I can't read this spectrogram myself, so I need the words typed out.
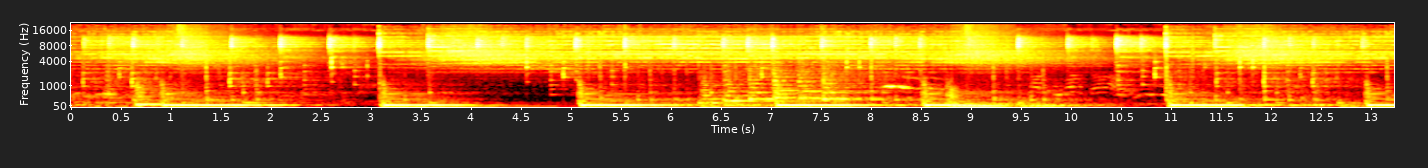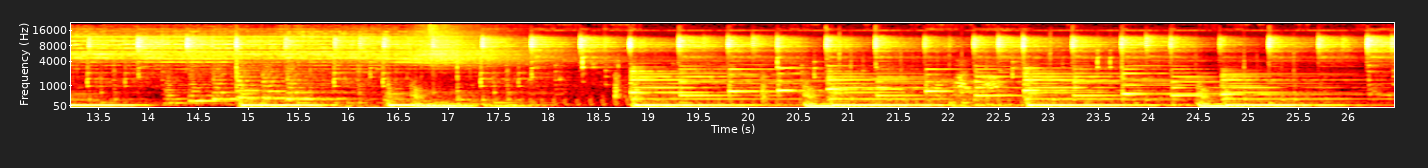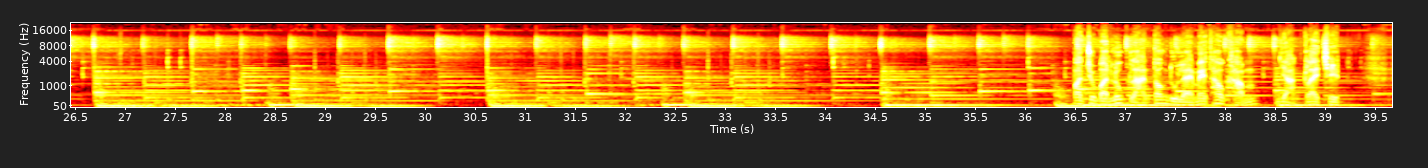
ปัจจุบันลูกหลานต้องดูแลแม่เท่าขำอย่างใกล้ชิด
